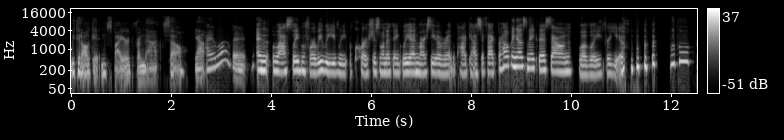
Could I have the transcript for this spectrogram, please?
we could all get inspired from that. So yeah. I love it. And lastly, before we leave, we of course just want to thank Leah and Marcy over at the podcast effect for helping us make this sound lovely for you. Whoop whoop.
